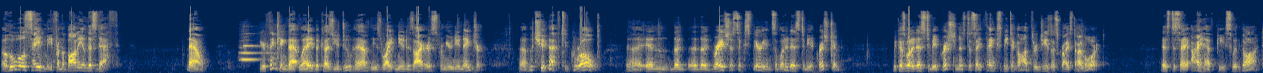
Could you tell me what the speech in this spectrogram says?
Oh, who will save me from the body of this death? Now, you're thinking that way because you do have these right new desires from your new nature. Uh, but you have to grow uh, in the uh, the gracious experience of what it is to be a Christian. Because what it is to be a Christian is to say, Thanks be to God through Jesus Christ our Lord. Is to say, I have peace with God.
